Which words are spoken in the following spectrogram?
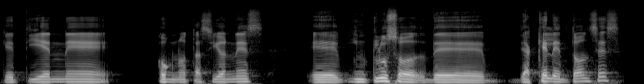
que tiene connotaciones eh, incluso de, aquel entonces,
